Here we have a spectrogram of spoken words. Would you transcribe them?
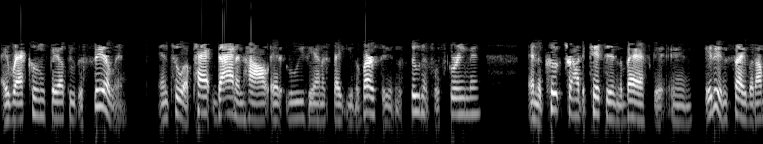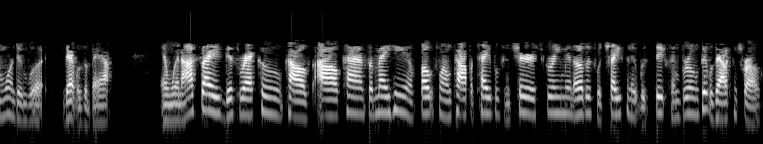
a raccoon fell through the ceiling into a packed dining hall at Louisiana State University, and the students were screaming. And the cook tried to catch it in the basket, and it didn't say, but I'm wondering what that was about. And when I say this raccoon caused all kinds of mayhem, folks were on top of tables and chairs screaming, others were chasing it with sticks and brooms. It was out of control.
